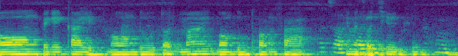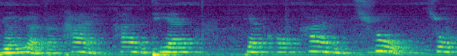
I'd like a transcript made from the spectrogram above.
มองไปไกลๆมองดูต้นไม้ มองดูท้องฟ้า 或者 ให้มันส 可 ด 以 ชื่นขึ้น 嗯远远的看看天天空看树树木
